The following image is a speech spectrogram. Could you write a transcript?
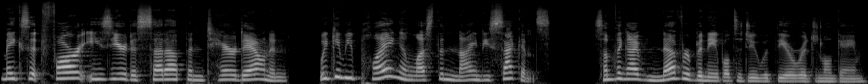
makes it far easier to set up and tear down, and we can be playing in less than 90 seconds, something I've never been able to do with the original game.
